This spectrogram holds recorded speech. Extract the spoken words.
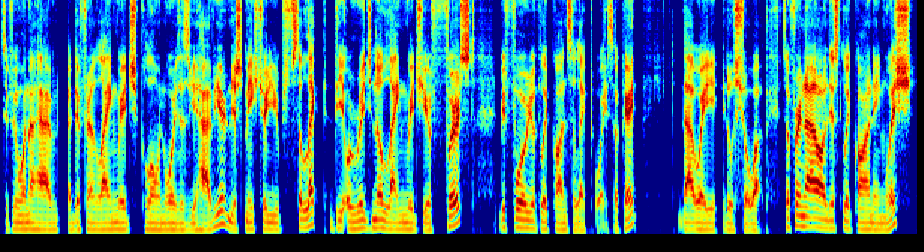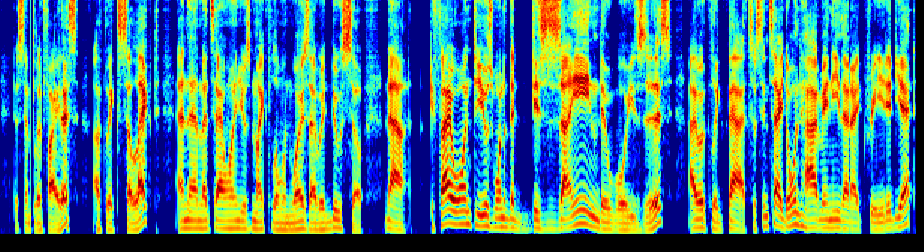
So if you want to have a different language clone voices you have here, just make sure you select the original language here first before you click on select voice. Okay. That way it'll show up. So for now, I'll just click on English to simplify this. I'll click select. And then let's say I want to use my clone voice, I would do so. Now, if I want to use one of the designed voices, I will click that. So since I don't have any that I created yet,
